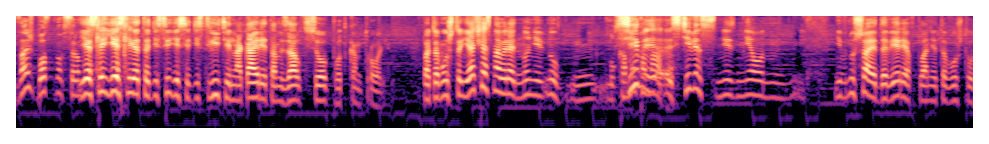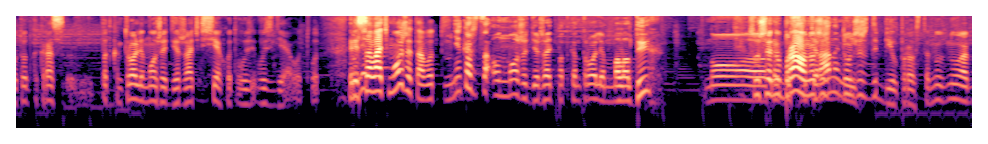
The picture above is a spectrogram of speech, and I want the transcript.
знаешь, Бостон все равно... Если, если это действительно, если действительно Кайри там взял все под контроль. Потому что я, честно говоря, ну, не, ну, Ну, Стив- э, Стивенс не, не, он не внушает доверия в плане того, что вот он как раз под контролем может держать всех вот в уз- в узде. Вот, вот. Рисовать может, а вот... Мне кажется, он может держать под контролем молодых, но... Слушай, ну Браун, он же, он же дебил просто. Ну, ну, а, ну,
